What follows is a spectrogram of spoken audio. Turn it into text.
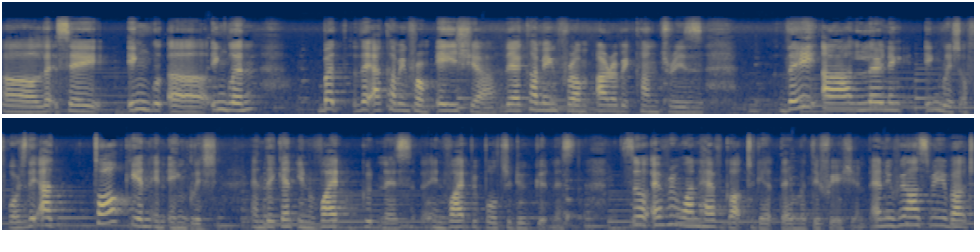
uh, let's say, Eng- uh, England, but they are coming from Asia, they are coming from Arabic countries. They are learning English, of course. They are talking in English and they can invite goodness, invite people to do goodness. So everyone have got to get their motivation. And if you ask me about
